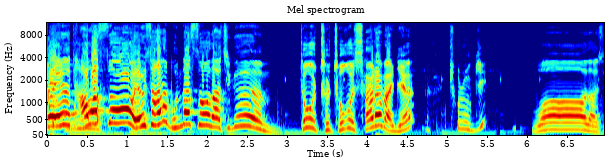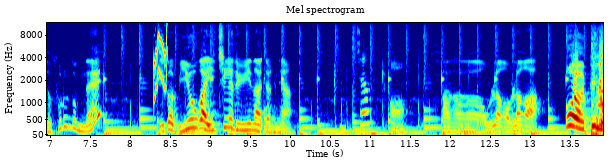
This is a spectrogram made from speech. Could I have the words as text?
야 얘네 다 왔어 열쇠 하나 못 났어 나 지금 저거 저 저거 사람 아니야? 초록이? 와 나 진짜 소름 돋네 이거 미호가 2층에서 유인하자 그냥 그쵸? 어가 가 가 올라가 올라가 와 빙, 빙, 빙,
